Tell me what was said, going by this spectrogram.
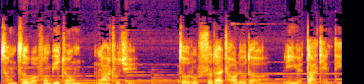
从自我封闭中拉出去，走入时代潮流的音乐大天地。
